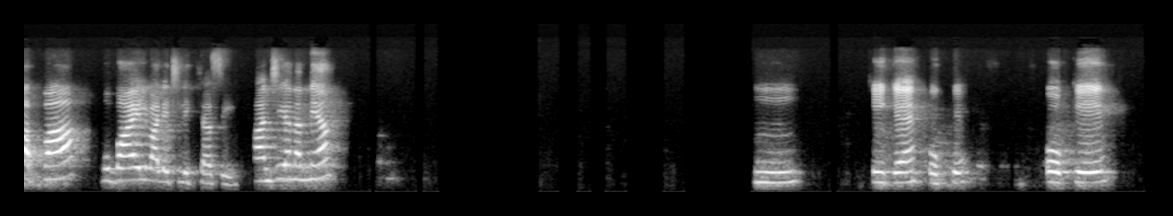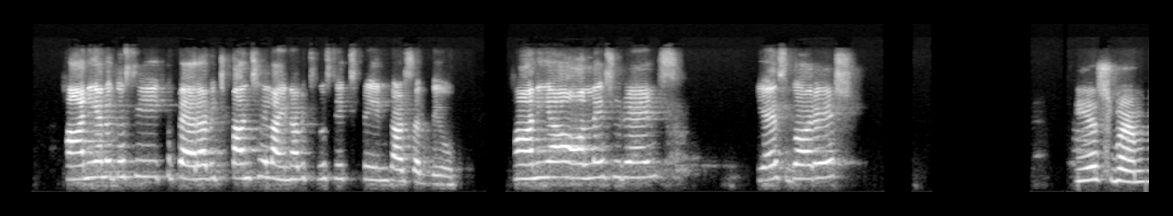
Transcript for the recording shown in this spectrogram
ਆਪਾਂ ਮੋਬਾਈਲ ਵਾਲੇ ਚ ਲਿਖਿਆ ਸੀ ਹਾਂਜੀ ਅਨੰਨਿਆ ਹਮ ਠੀਕ ਹੈ ਓਕੇ ਓਕੇ ਹਾਨੀਆਂ ਨੂੰ ਤੁਸੀਂ ਇੱਕ ਪੈਰਾ ਵਿੱਚ ਪੰਜ ਛੇ ਲਾਈਨਾਂ ਵਿੱਚ ਤੁਸੀਂ ਐਕਸਪਲੇਨ ਕਰ ਸਕਦੇ ਹੋ Haniya online students yes Gauresh yes ma'am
